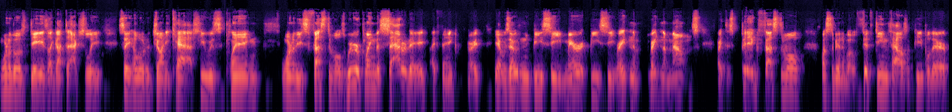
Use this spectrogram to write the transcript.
One of those days i got to actually say hello to johnny cash. He was playing one of these festivals. We were playing the saturday i think right? Yeah it was out in bc merritt bc right in the right in the mountains right? This big festival must have been about 15,000 people there.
